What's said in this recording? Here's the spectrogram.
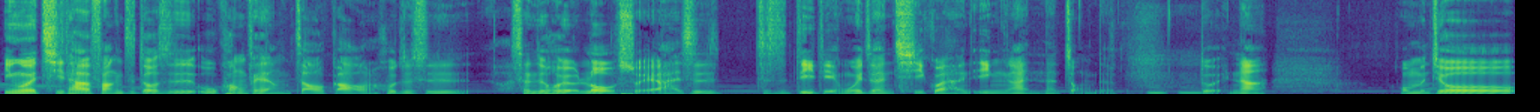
因为其他的房子都是屋况非常糟糕，或者是甚至会有漏水啊，还是只是地点位置很奇怪、很阴暗那种的。嗯。对，那我们就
